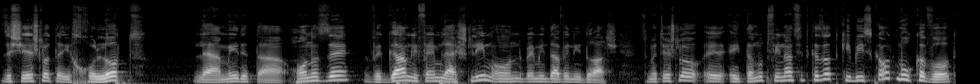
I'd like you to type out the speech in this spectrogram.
זה שיש לו את היכולות להעמיד את ההון הזה, וגם לפעמים להשלים הון במידה ונדרש. זאת אומרת, יש לו אה, איתנות פיננסית כזאת, כי בעסקאות מורכבות,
